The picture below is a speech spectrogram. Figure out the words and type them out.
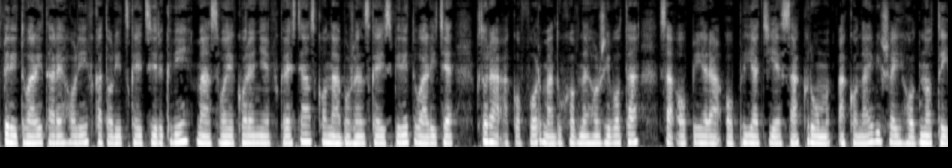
Spiritualita reholí v katolíckej cirkvi má svoje korenie v kresťansko-náboženskej spiritualite, ktorá ako forma duchovného života sa opiera o prijatie sakrum ako najvyššej hodnoty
